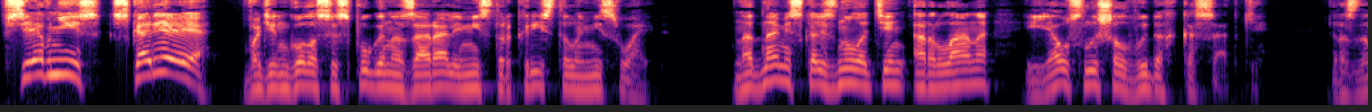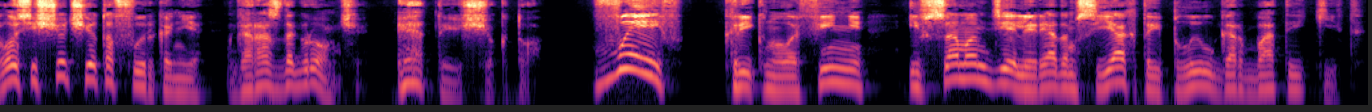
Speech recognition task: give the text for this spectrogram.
«Все вниз! Скорее!» — в один голос испуганно заорали мистер Кристал и мисс Уайт. Над нами скользнула тень орлана, и я услышал выдох касатки. Раздалось еще чье-то фырканье, гораздо громче. Это еще кто? «Вейв!» — крикнула Финни, и в самом деле рядом с яхтой плыл горбатый кит.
